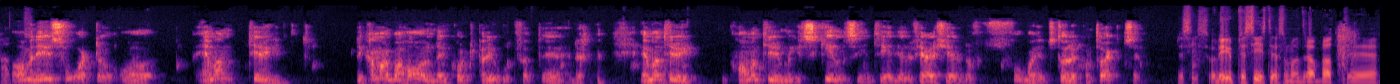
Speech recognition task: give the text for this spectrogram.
Att, Ja, men det är ju svårt att, att är man tillräckligt... Det kan man bara ha under en kort period för att det, det, är man tillräckligt, har man tillräckligt mycket skills i en tredje eller fjärde kedja då får man ju ett större kontrakt sen. Precis, och det är ju precis det som har drabbat eh,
